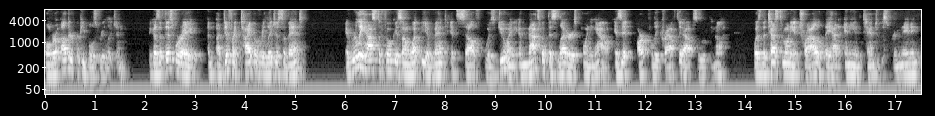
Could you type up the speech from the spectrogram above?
over other people's religion. Because if this were a, a, different type of religious event, it really has to focus on what the event itself was doing. And that's what this letter is pointing out. Is it artfully crafted? Absolutely not. Was the testimony at trial that they had any intent of discriminating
